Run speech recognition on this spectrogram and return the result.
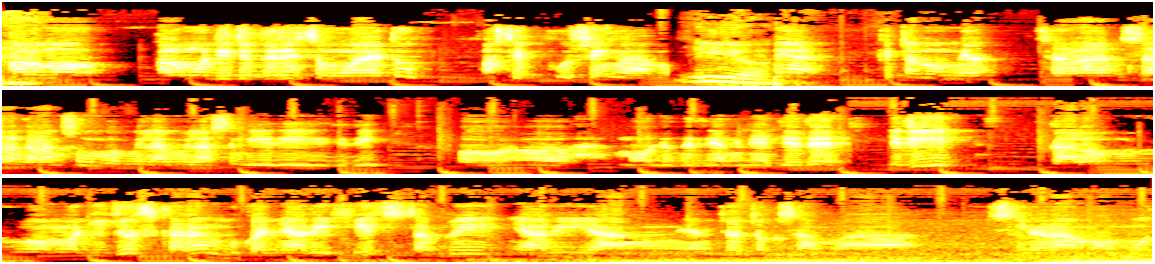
Kalau mau kalau mau didengerin semua itu pasti pusing lah. Iya. Kita memilah secara, secara langsung memilah-milah sendiri. Jadi oh, eh, mau dengerin yang ini aja deh. Jadi kalau mau, mau jujur sekarang bukan nyari hits tapi nyari yang yang cocok sama selera mood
